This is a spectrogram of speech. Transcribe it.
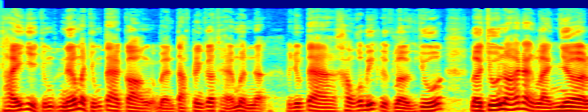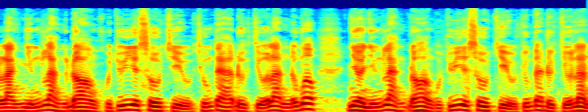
thấy gì chúng nếu mà chúng ta còn bệnh tật trên cơ thể mình á, và chúng ta không có biết được lời của Chúa. Lời Chúa nói rằng là nhờ lần những lần đòn của Chúa Giêsu chịu chúng ta được chữa lành đúng không? Nhờ những lần đòn của Chúa Giêsu chịu chúng ta được chữa lành.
